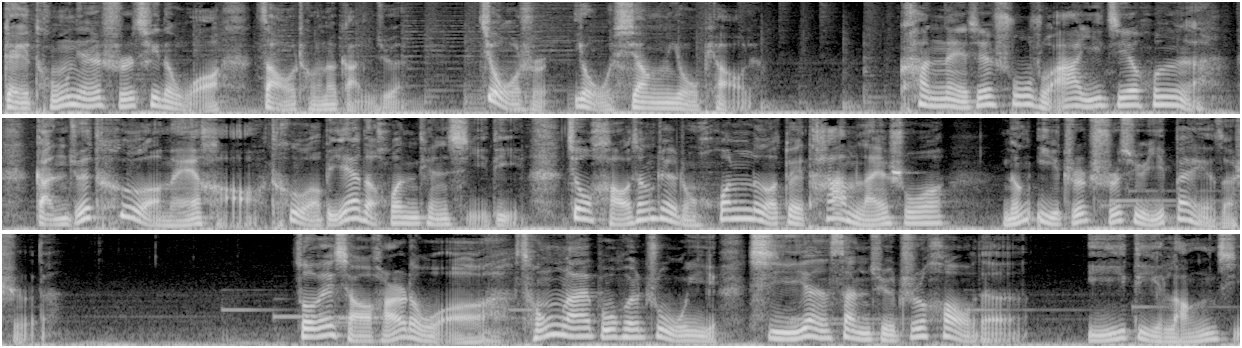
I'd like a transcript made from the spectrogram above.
给童年时期的我造成的感觉，就是又香又漂亮。看那些叔叔阿姨结婚啊，感觉特美好，特别的欢天喜地，就好像这种欢乐对他们来说能一直持续一辈子似的。作为小孩的我，从来不会注意喜宴散去之后的。一地狼藉。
